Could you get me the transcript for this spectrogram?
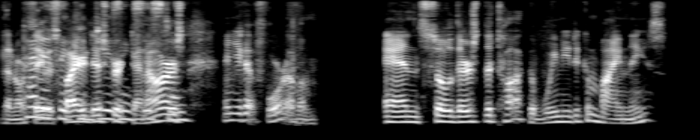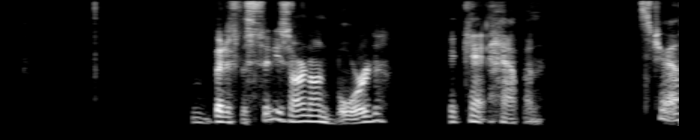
the North that Davis Fire District and ours, and you got four of them. And so there's the talk of we need to combine these. But if the cities aren't on board, it can't happen. It's true.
